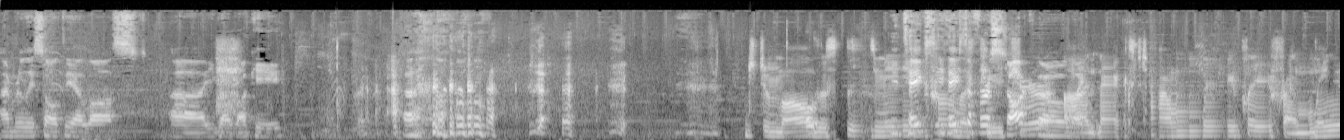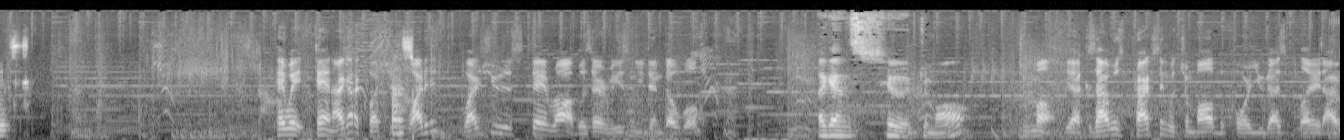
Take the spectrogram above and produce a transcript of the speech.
I'm really salty. I lost. Uh, you got lucky. Uh, Jamal. This is me. He takes- he takes the first stock, future. though, Uh, next time we play friendlies, Hey, wait, Dan, I got a question. That's- Why did why did you just stay Rob? Was there a reason you didn't go Wolf? against who? Jamal? Jamal, yeah, because I was practicing with Jamal before you guys played. I,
